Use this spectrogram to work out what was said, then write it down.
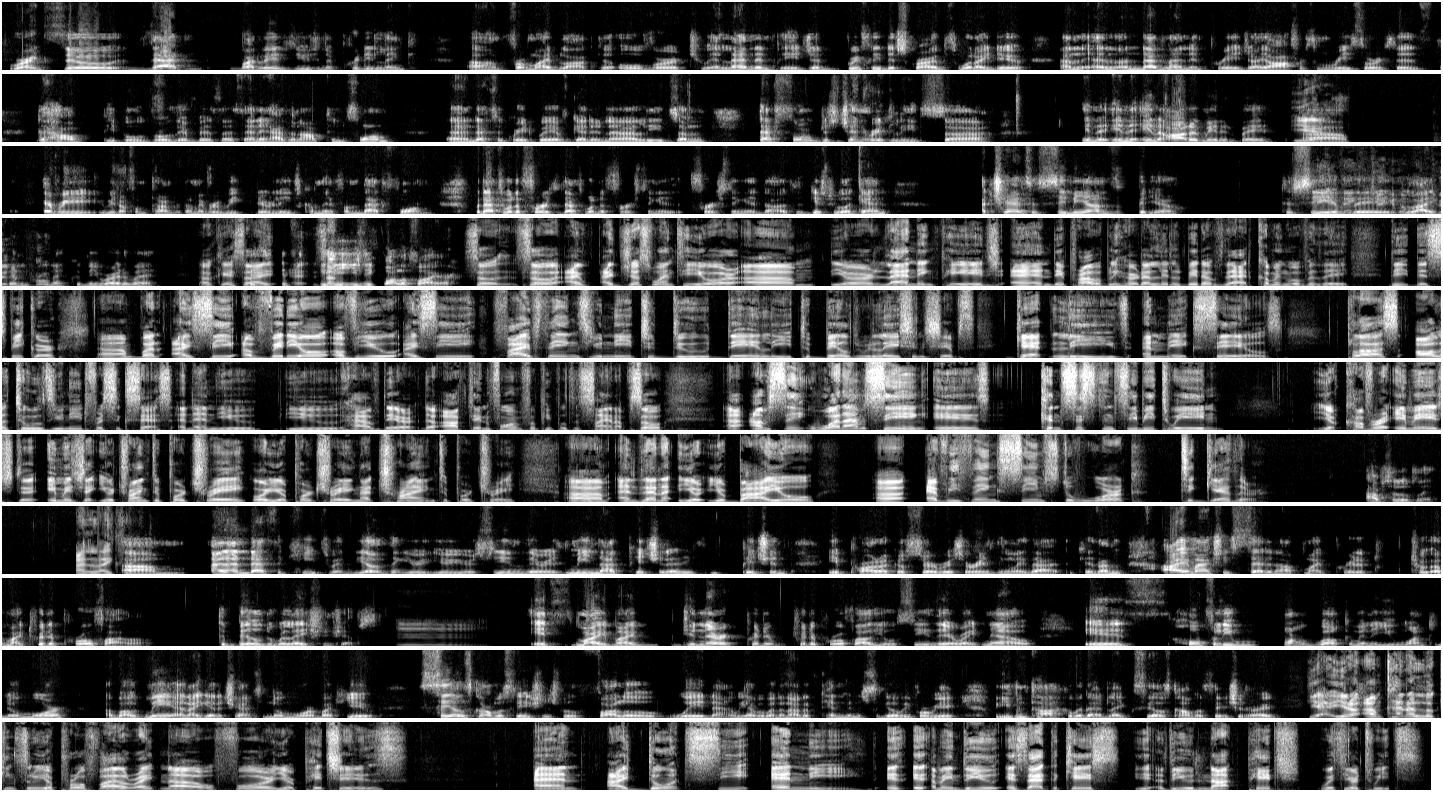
Right. So that, by the way, is using a pretty link um, from my blog to over to a landing page that briefly describes what I do. And, and on that landing page, I offer some resources to help people grow their business, and it has an opt-in form, and that's a great way of getting uh, leads. And that form just generates leads uh, in, a, in, a, in an automated way. Yeah. Uh, every you know from time to time every week their leads come in from that form but that's what the first that's what the first thing is first thing it does it gives people again a chance to see me on video to see if they like and pro- connect with me right away. Okay, so it's, I it's so, easy, easy qualifier. So so I, I just went to your um your landing page and they probably heard a little bit of that coming over the the, the speaker. Um, but I see a video of you. I see five things you need to do daily to build relationships, get leads, and make sales. Plus all the tools you need for success, and then you you have their the opt in form for people to sign up. So uh, I'm seeing what I'm seeing is consistency between your cover image, the image that you're trying to portray, or you're portraying, not trying to portray, um, and then your your bio. Uh, everything seems to work together. Absolutely. I like that. Um, and, and that's the key to it. The other thing you're, you're, you're seeing there is me not pitching any pitching a product or service or anything like that because I'm I am actually setting up my Twitter my Twitter profile to build relationships. Mm. It's my my generic Twitter, Twitter profile you'll see there right now is hopefully warm, welcoming, and you want to know more about me, and I get a chance to know more about you. Sales conversations will follow way down. We have about another 10 minutes to go before we, we even talk about that like sales conversation, right? Yeah, you know, I'm kind of looking through your profile right now for your pitches and I don't see any. Is, I mean, do you? Is that the case? Do you not pitch with your tweets?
